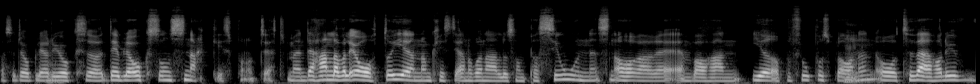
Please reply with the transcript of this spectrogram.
Alltså då blir det ju också, det blir också en snackis på något sätt. Men det handlar väl återigen om Cristiano Ronaldo som person snarare än vad han gör på fotbollsplanen. Och tyvärr har det ju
